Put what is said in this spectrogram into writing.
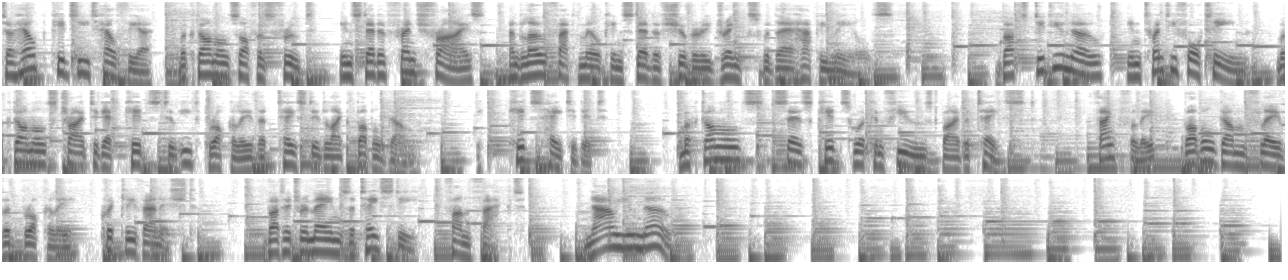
To help kids eat healthier, McDonald's offers fruit, instead of french fries, and low-fat milk instead of sugary drinks with their Happy Meals. But did you know, in 2014, McDonald's tried to get kids to eat broccoli that tasted like bubblegum. Kids hated it. McDonald's says kids were confused by the taste. Thankfully, bubblegum flavored broccoli quickly vanished. But it remains a tasty, fun fact. Now you know.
